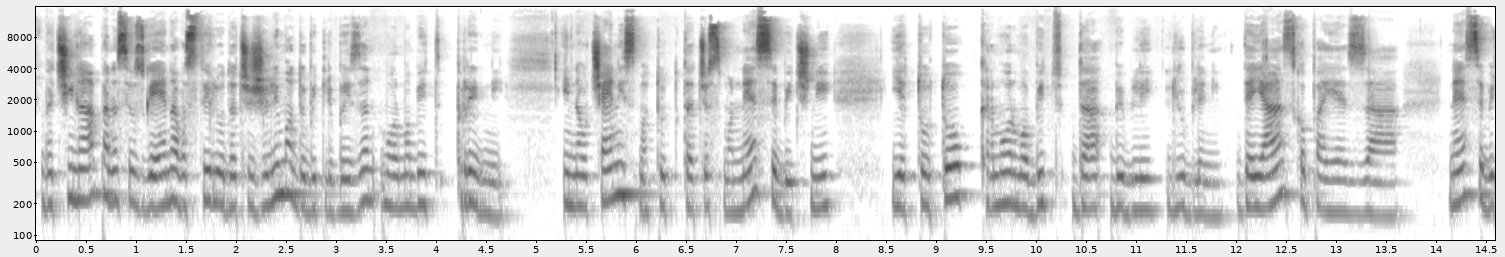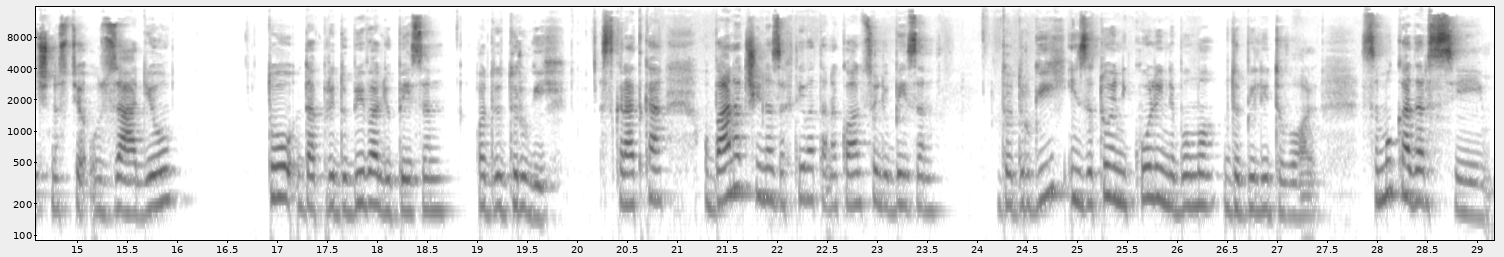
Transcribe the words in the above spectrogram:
Večina pa nas je vzgojena v stilu, da če želimo dobiti ljubezen, moramo biti pridni. In naučeni smo tudi, da če smo nesebični, je to to, kar moramo biti, da bi bili ljubljeni. Dejansko pa je za nesebičnostjo v zadju to, da pridobiva ljubezen od drugih. Skratka, oba načina zahtevata na koncu ljubezen do drugih, in zato je nikoli ne bomo dobili dovolj. Samo kadar si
